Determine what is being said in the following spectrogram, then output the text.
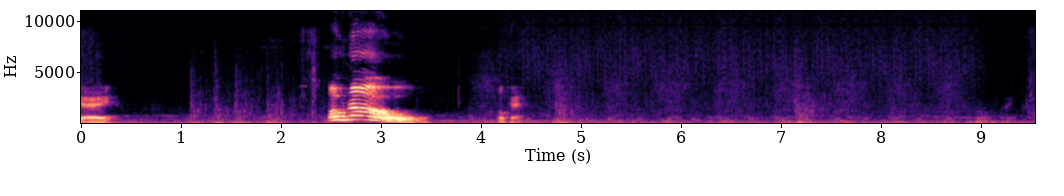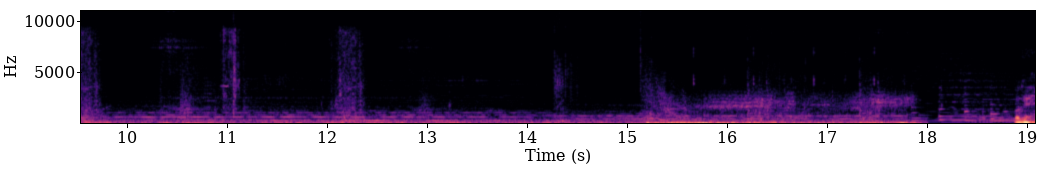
Okay. Oh no! Okay. Oh my god. Okay.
